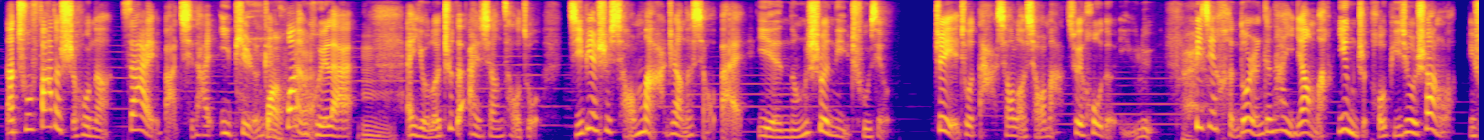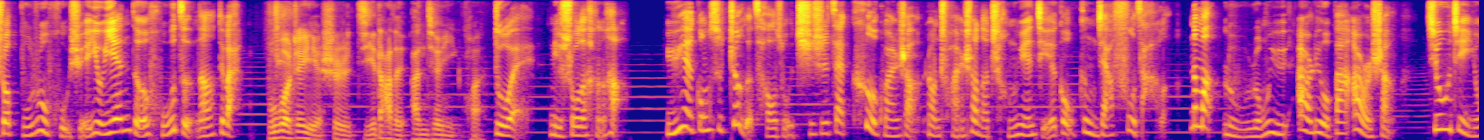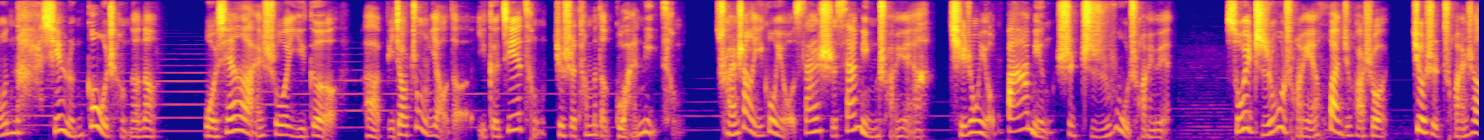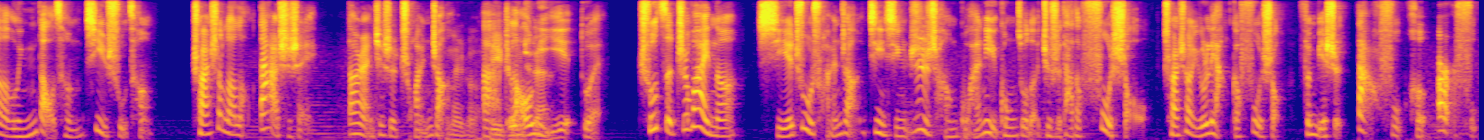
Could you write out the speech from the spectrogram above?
那出发的时候呢，再把其他一批人给换回来。嗯，哎，有了这个暗箱操作，即便是小马这样的小白也能顺利出行，这也就打消了小马最后的疑虑。毕竟很多人跟他一样嘛，硬着头皮就上了。你说不入虎穴，又焉得虎子呢？对吧？不过这也是极大的安全隐患。对，你说的很好。渔业公司这个操作，其实在客观上让船上的成员结构更加复杂了。那么鲁荣鱼二六八二上。究竟由哪些人构成的呢？我先来说一个呃比较重要的一个阶层，就是他们的管理层。船上一共有三十三名船员啊，其中有八名是职务船员。所谓职务船员，换句话说就是船上的领导层、技术层。船上的老大是谁？当然就是船长那个啊，老李。对，除此之外呢？协助船长进行日常管理工作的就是他的副手。船上有两个副手，分别是大副和二副。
